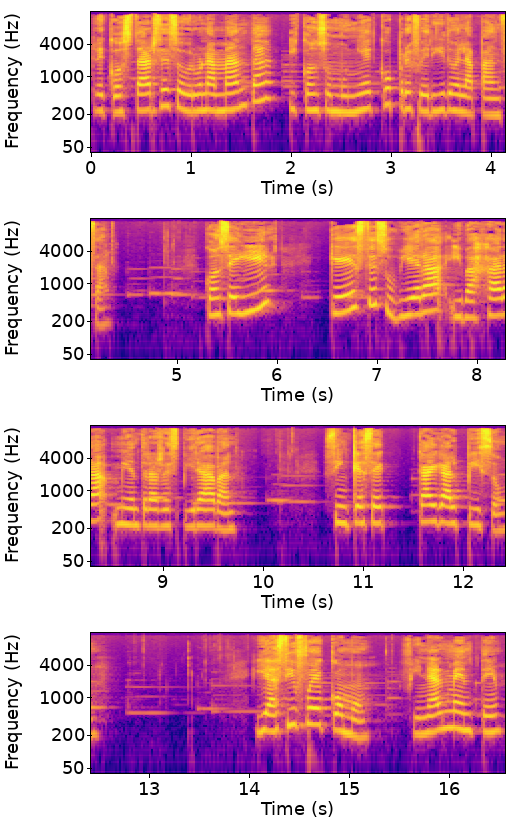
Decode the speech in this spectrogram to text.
recostarse sobre una manta y con su muñeco preferido en la panza. Conseguir que éste subiera y bajara mientras respiraban, sin que se caiga al piso. Y así fue como, finalmente,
